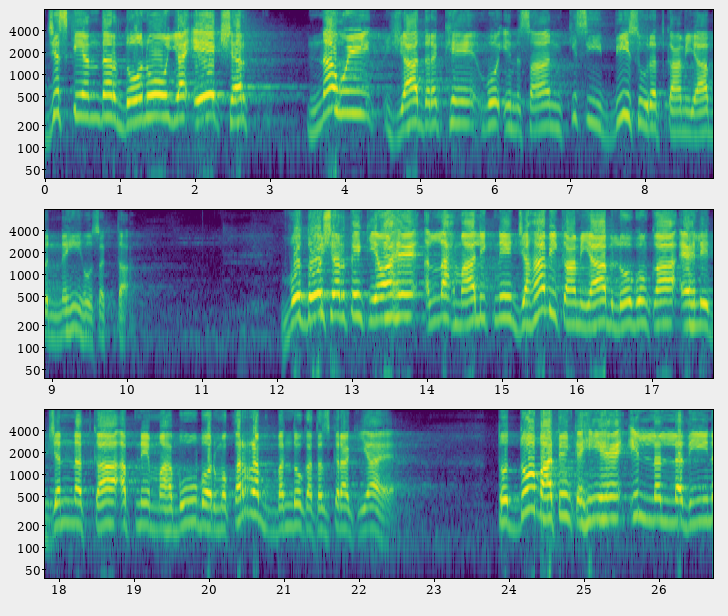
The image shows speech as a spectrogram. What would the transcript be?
جس کے اندر دونوں یا ایک شرط نہ ہوئی۔ یاد رکھیں، وہ انسان کسی بھی صورت کامیاب نہیں ہو سکتا۔ وہ دو شرطیں کیا ہیں۔ اللہ مالک نے جہاں بھی کامیاب لوگوں کا، اہل جنت کا، اپنے محبوب اور مقرب بندوں کا تذکرہ کیا ہے۔ تو دو باتیں کہی ہیں۔ الدین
